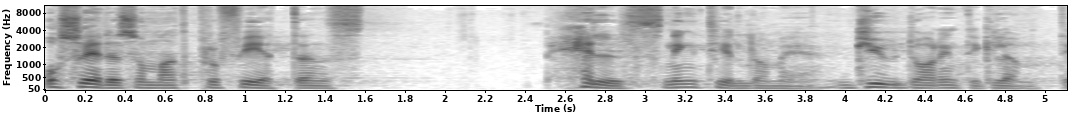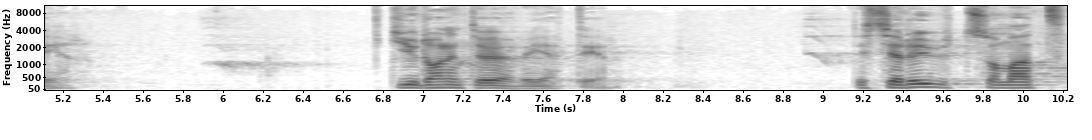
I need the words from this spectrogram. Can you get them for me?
Och så är det som att profetens hälsning till dem är Gud har inte glömt er. Gud har inte övergett er. Det ser ut som att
